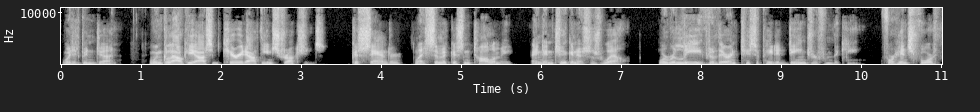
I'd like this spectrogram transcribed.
what had been done. When Glaucias had carried out the instructions, Cassander, Lysimachus, and Ptolemy, and Antigonus as well, were relieved of their anticipated danger from the king. For henceforth,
